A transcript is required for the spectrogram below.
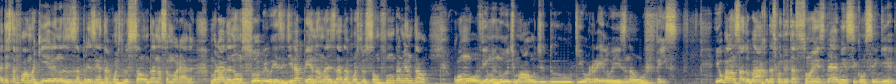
É desta forma que ele nos apresenta a construção da nossa morada. Morada não sobre o residir apenas, mas dada a construção fundamental, como ouvimos no último áudio do que o rei Luís não o fez. E o balançar do barco das contestações devem se conseguir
